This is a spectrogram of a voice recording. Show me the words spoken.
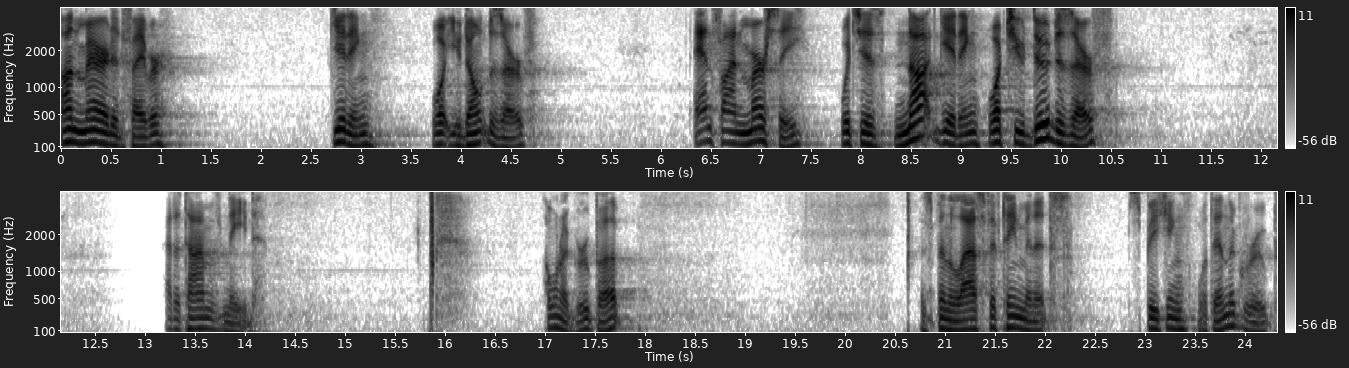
unmerited favor, getting what you don't deserve, and find mercy, which is not getting what you do deserve at a time of need. I want to group up and spend the last 15 minutes speaking within the group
